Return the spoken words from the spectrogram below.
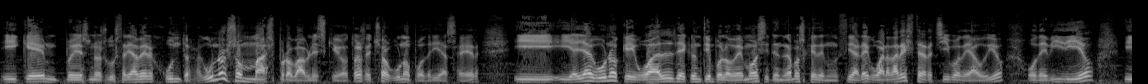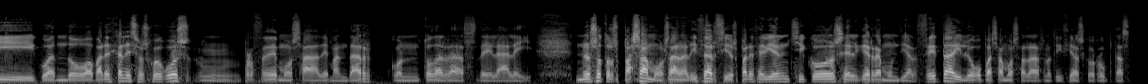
y que pues nos gustaría ver juntos. Algunos son más probables que otros, de hecho, alguno podría ser. Y, y hay alguno que igual de que un tiempo lo vemos y tendremos que denunciar, ¿eh? Guardar este archivo de audio o de vídeo y cuando aparezcan esos juegos mm, procedemos a demandar con todas las de la ley. Nosotros pasamos a analizar, si os parece bien, chicos, el Guerra Mundial Z y luego pasamos a las noticias corruptas.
